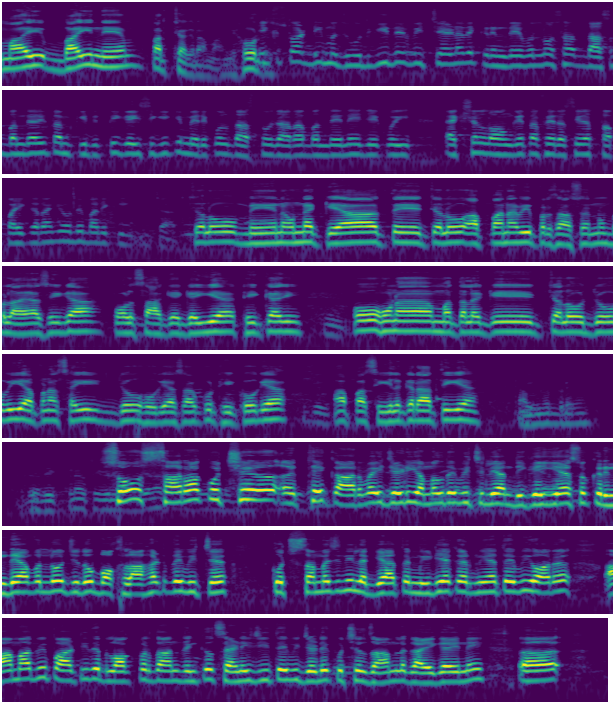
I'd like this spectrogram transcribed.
ਮਾਈ ਬਾਈ ਨੇਮ ਪਰਚਾ ਕਰਾਵਾਂਗੇ। ਹੋਰ ਇੱਕ ਤੁਹਾਡੀ ਮੌਜੂਦਗੀ ਦੇ ਵਿੱਚ ਇਹਨਾਂ ਦੇ ਕਰਿੰਦੇ ਵੱਲੋਂ 10 ਬੰਦਿਆਂ ਦੀ ਧਮਕੀ ਦਿੱਤੀ ਗਈ ਸੀਗੀ ਕਿ ਮੇਰੇ ਕੋਲ 10 ਤੋਂ ਜ਼ਿਆਦਾ ਬੰਦੇ ਨੇ ਜੇ ਕੋਈ ਐਕਸ਼ਨ ਲਓਗੇ ਤਾਂ ਫਿਰ ਅਸੀਂ ਹੱਥਾਪਾਈ ਕਰਾਂਗੇ ਉਹਦੇ ਬਾਰੇ ਕੀ ਵਿਚਾਰ? ਚਲੋ ਮੇਨ ਉਹਨੇ ਕਿਹਾ ਤੇ ਚਲੋ ਆਪਾਂ ਨੇ ਵੀ ਪ੍ਰਸ਼ਾਸਨ ਨੂੰ ਬੁਲਾਇਆ ਸੀਗਾ ਪੁਲਿਸ ਆ ਕੇ ਗਈ ਹੈ ਠੀਕ ਹੈ ਜੀ। ਉਹ ਹੁਣ ਮਤਲਬ ਕਿ ਚਲੋ ਜੋ ਵੀ ਆਪਣਾ ਸਹੀ ਜੋ ਹੋ ਗਿਆ ਸਭ ਕੁਝ ਠੀਕ ਹੋ ਗਿਆ ਆਪਾਂ ਸੀਲ ਕਰਾਤੀ ਆ ਕੰਮ ਨਿਬੜ ਗਿਆ। ਸੋ ਸਾਰਾ ਕੁਝ ਇੱਥੇ ਕਾਰਵਾਈ ਜਿਹੜੀ ਅਮਲ ਦੇ ਵਿੱਚ ਲਿਆਂਦੀ ਗਈ ਹੈ ਸੋ ਕਰਿੰਦਿਆਂ ਵੱਲੋਂ ਜਦੋਂ ਬੌਖਲਾਹਟ ਦੇ ਵਿੱਚ ਕੁਝ ਸਮਝ ਨਹੀਂ ਲੱਗਿਆ ਤੇ ਮੀਡੀਆ ਕਰਮੀਆਂ ਤੇ ਵੀ ਔਰ ਆਮ ਆਦਮੀ ਪਾਰਟੀ ਦੇ ਬਲਾਕ ਪ੍ਰਧਾਨ ਰਿੰਕਲ ਸੈਣੀ ਜੀ ਤੇ ਵੀ ਜਿਹੜੇ ਕੁਝ ਇਲਜ਼ਾਮ ਲਗਾਏ ਗਏ ਨੇ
